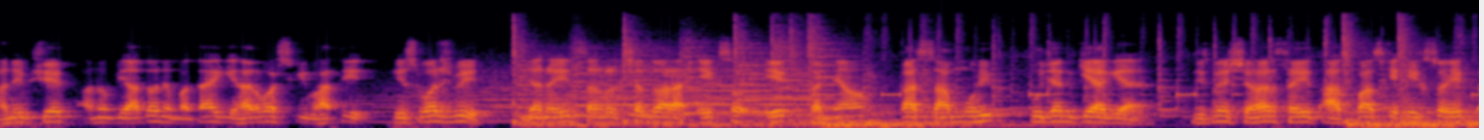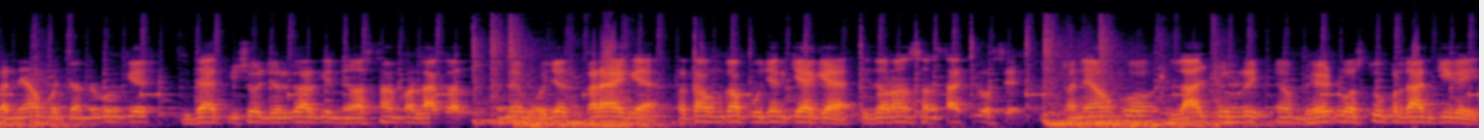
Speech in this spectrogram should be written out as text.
हनीफ शेख अनूप यादव ने बताया कि हर वर्ष की भांति इस वर्ष भी जनहित संरक्षण द्वारा 101 कन्याओं का सामूहिक पूजन किया गया है। जिसमें शहर सहित आसपास के 101 कन्याओं को चंद्रपुर के विधायक किशोर जरगार के निवास स्थान पर लाकर उन्हें भोजन कराया गया तथा उनका पूजन किया गया। इस दौरान संस्था की ओर से कन्याओं को लाल चुनरी एवं भेंट वस्तु प्रदान की गई।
